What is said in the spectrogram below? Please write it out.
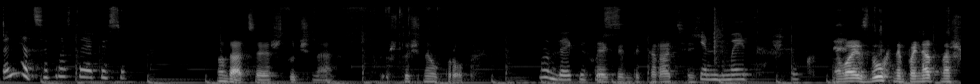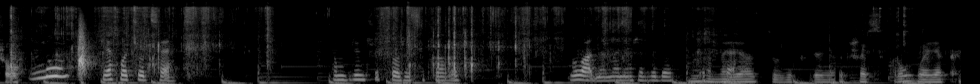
Та ні, це просто якесь, ну так, да, це штучне, штучний укроп. ну, для Для якихось яких декорацій. хендмейд штук. Давай з двох непонятно що. Ну, я хочу це. Там, блін, щось теж цікаве. Ну ладно, в мене вже буде. Ну, ладно, я тут відкрию. Тут щось кругле, як.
